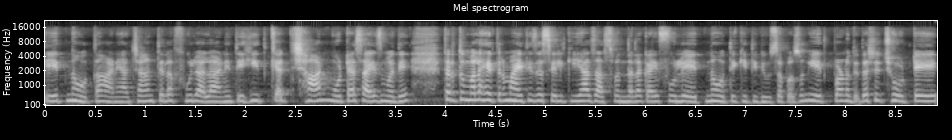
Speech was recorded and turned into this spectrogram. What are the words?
येत नव्हतं आणि अचानक त्याला फुल आलं आणि तेही इतक्या छान मोठ्या साईजमध्ये तर तुम्हाला हे तर माहितीच असेल की ह्या जास्वंदाला काही फुलं येत नव्हते किती दिवसापासून येत पण होते. तसे छोटे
